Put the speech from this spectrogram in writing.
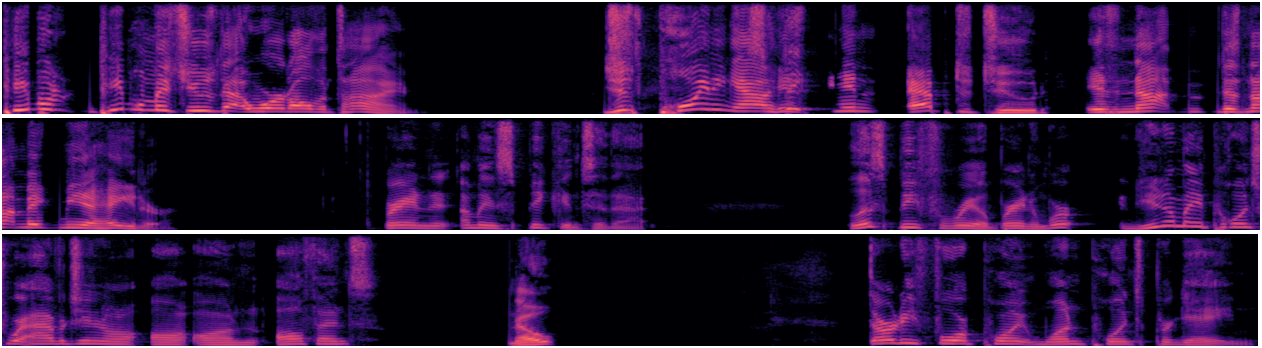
People people misuse that word all the time. Just pointing out his ineptitude is not does not make me a hater. Brandon, I mean, speaking to that, let's be for real, Brandon. We're do you know how many points we're averaging on on, on offense? Nope. Thirty four point one points per game.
